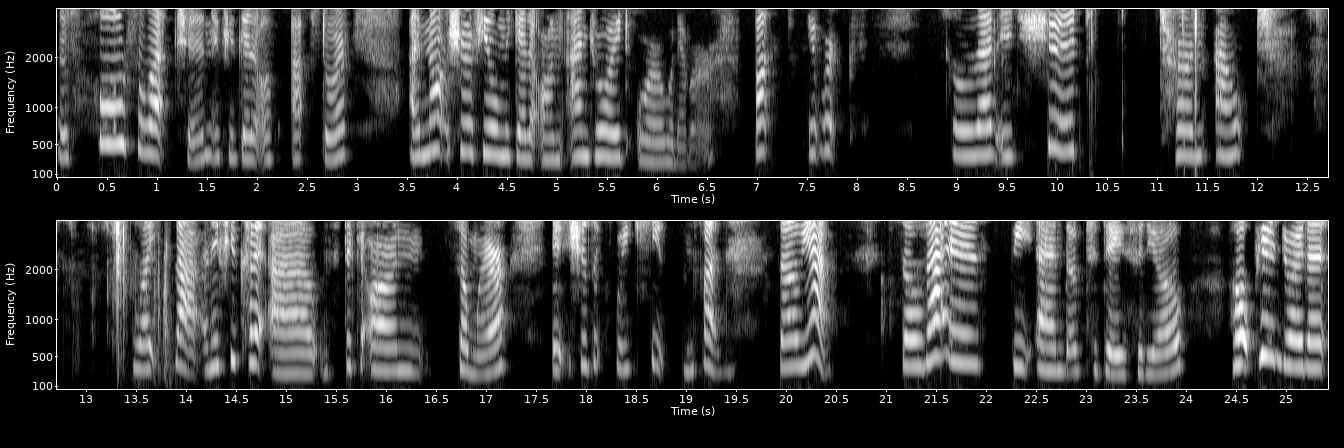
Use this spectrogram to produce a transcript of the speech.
A whole selection if you get it off App Store. I'm not sure if you only get it on Android or whatever, but it works. So that it should turn out like that. And if you cut it out and stick it on somewhere, it should look really cute and fun. So yeah, so that is the end of today's video. Hope you enjoyed it.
